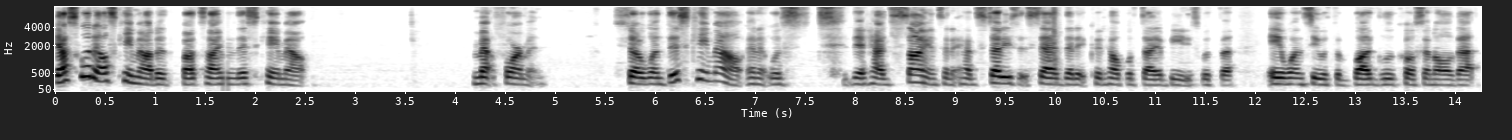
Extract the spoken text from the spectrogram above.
Guess what else came out about time this came out? Metformin. So when this came out and it was it had science and it had studies that said that it could help with diabetes with the A1C with the blood glucose and all of that.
